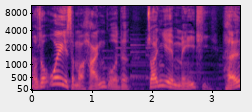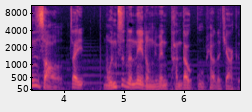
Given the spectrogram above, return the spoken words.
我说为什么韩国的专业媒体很少在文字的内容里面谈到股票的价格？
